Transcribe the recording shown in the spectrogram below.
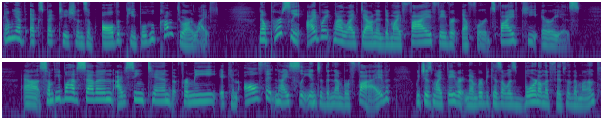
and we have expectations of all the people who come through our life. Now, personally, I break my life down into my five favorite F words, five key areas. Uh, some people have seven, I've seen 10, but for me, it can all fit nicely into the number five, which is my favorite number because I was born on the fifth of the month.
